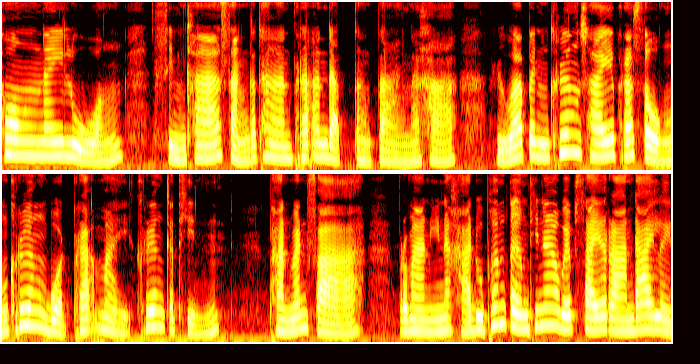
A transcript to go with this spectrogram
ธงในหลวง สินค้าสังฆทานพระอันดับต่างๆนะคะ หรือว่าเป็นเครื่องใช้พระสงฆ์เครื่องบวชพระใหม่ เครื่องกระถินพานแว่นฟ้า ประมาณนี้นะคะ ดูเพิ่มเติมที่หน้าเว็บไซต์ร้านได้เลย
